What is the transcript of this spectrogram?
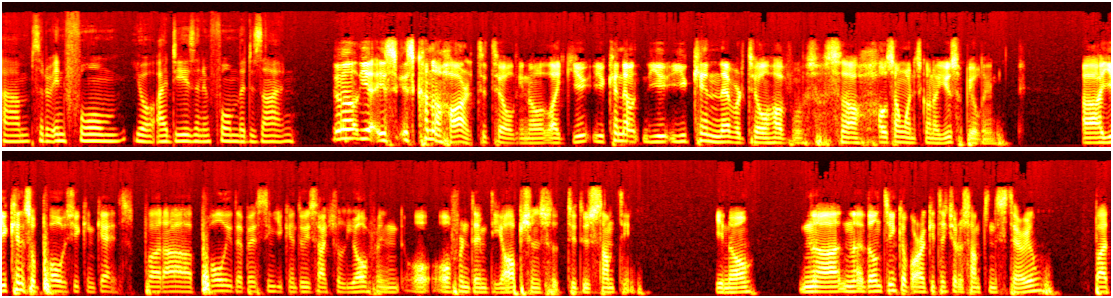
um, sort of inform your ideas and inform the design. Well, yeah, it's it's kind of hard to tell. You know, like you you cannot you you can never tell how how someone is going to use a building. Uh, you can suppose, you can guess, but uh, probably the best thing you can do is actually offering offering them the options to do something. You know, no, no, don't think of architecture as something sterile, but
